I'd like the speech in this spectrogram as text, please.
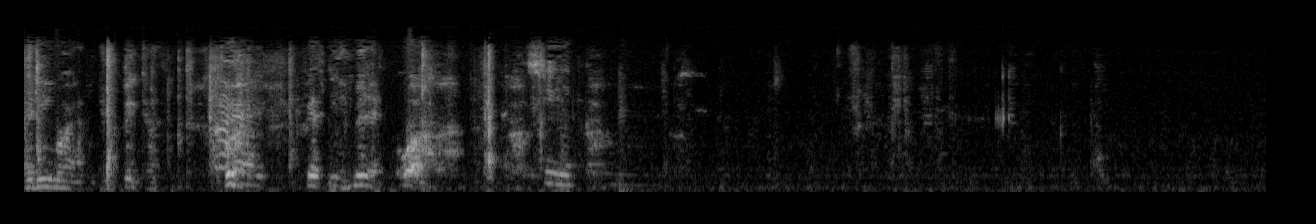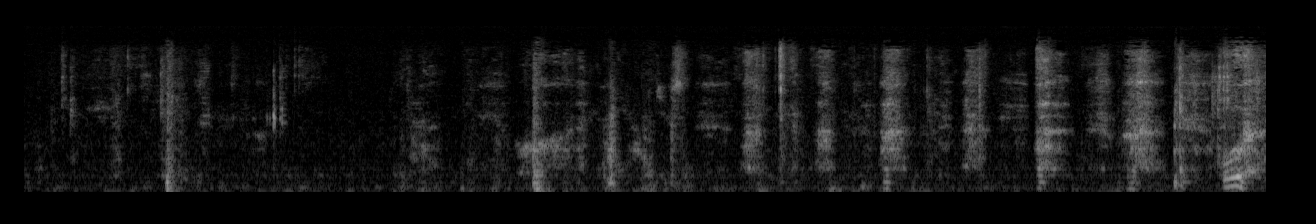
I need more apple juice. Big time. Um, 15 minutes. Whoa. see Ugh.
